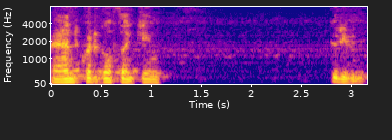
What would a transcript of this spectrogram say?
and critical thinking. Good evening.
